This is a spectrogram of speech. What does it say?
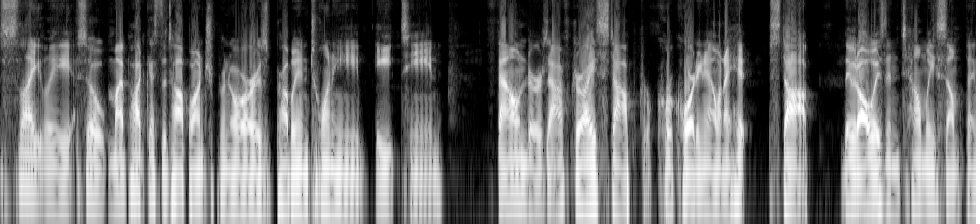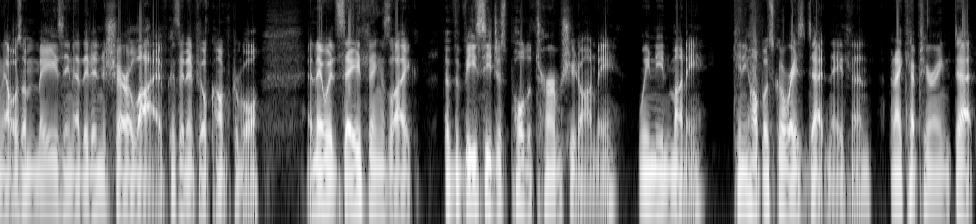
Slightly. So my podcast, The Top Entrepreneur, is probably in 2018. Founders, after I stopped recording now, when I hit stop, they would always then tell me something that was amazing that they didn't share live because they didn't feel comfortable. And they would say things like, if the VC just pulled a term sheet on me, we need money. Can you help us go raise debt, Nathan? And I kept hearing debt.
